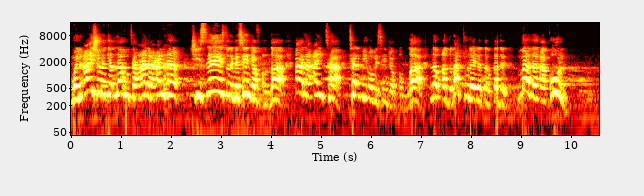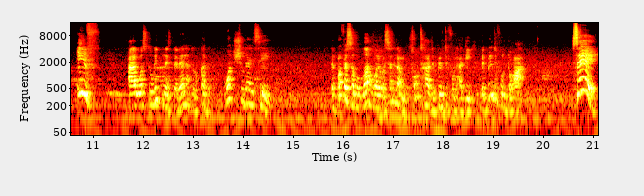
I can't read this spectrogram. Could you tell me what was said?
When Aisha radiallahu ta'ala anha, she says to the Messenger of Allah, Ala Aita, tell me, O Messenger of Allah, لو أدركت ليلة القدر, ماذا أقول? If I was to witness the Laylatul Qadr, what should I say? The Prophet wasallam taught her the beautiful hadith, the beautiful dua. Say,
